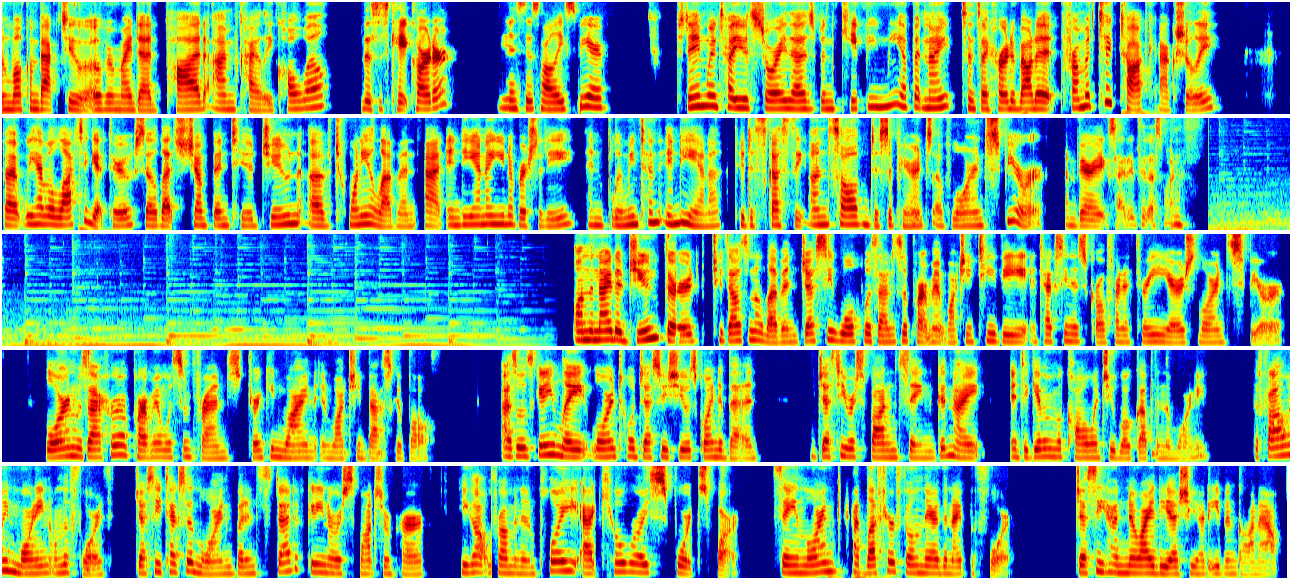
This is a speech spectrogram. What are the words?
Hello, and welcome back to Over My Dead Pod. I'm Kylee Colwell. This is Kate Carter. This is Holly Spear. Today, I'm going to tell you a story that has been keeping me up at night since I heard about it from a TikTok, actually. But we have a lot to get through, so let's jump into June of 2011 at Indiana University in Bloomington, Indiana, to discuss the unsolved disappearance of Lauren Spierer. I'm very excited for this one. On the night of June 3rd, 2011, Jesse Wolf was at his apartment watching TV and texting his girlfriend of three years, Lauren Spierer. Lauren was at her apartment with some friends, drinking wine and watching basketball. As it was getting late, Lauren told Jesse she was going to bed. Jesse responded saying good night and to give him a call when she woke up in the morning. The following morning, on the 4th, Jesse texted Lauren, but instead of getting a response from her, he got from an employee at Kilroy Sports Bar saying Lauren had left her phone there the night before. Jesse had no idea she had even gone out.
